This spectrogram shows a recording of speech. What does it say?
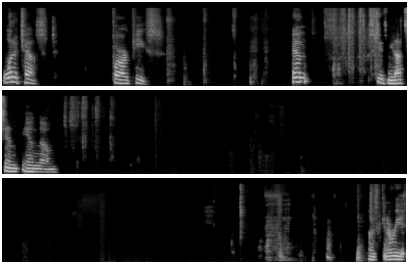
What a test for our peace. And excuse me, that's in in um, I was going to read it,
